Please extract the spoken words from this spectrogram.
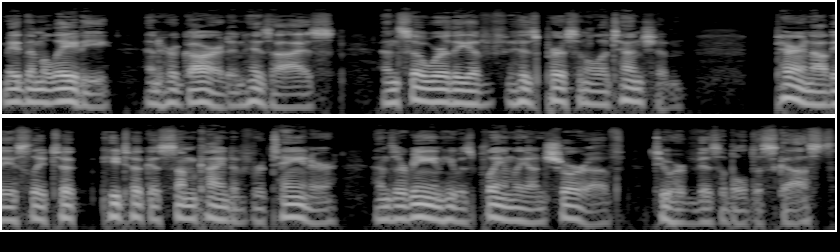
made them a lady and her guard in his eyes, and so worthy of his personal attention. Perrin obviously took he took as some kind of retainer, and Zarine he was plainly unsure of, to her visible disgust,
